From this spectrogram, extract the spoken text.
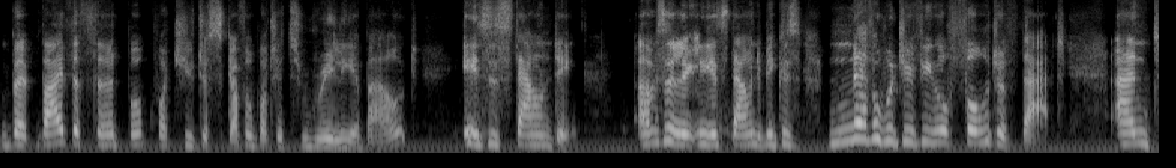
But by the third book, what you discover, what it's really about, is astounding. Absolutely astounding because never would you have thought of that. And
